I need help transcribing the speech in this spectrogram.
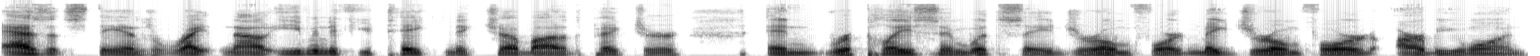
as it stands right now, even if you take Nick Chubb out of the picture and replace him with, say, Jerome Ford, make Jerome Ford RB1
